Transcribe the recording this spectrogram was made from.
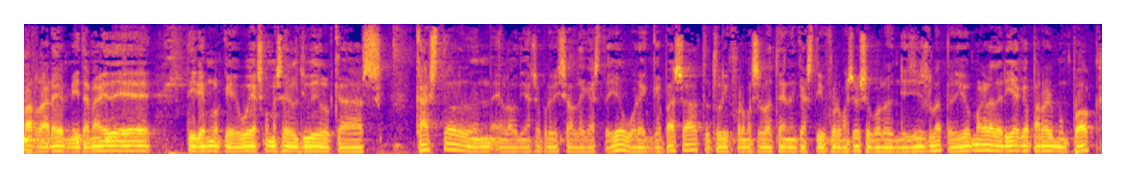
parlarem i també de, direm el que avui has començat el judici del cas Castor en, en l'Audiència Provincial de Castelló, veurem què passa, tota la informació la tenen en Castelló Informació si volen llegir-la, però jo m'agradaria que parlem un poc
